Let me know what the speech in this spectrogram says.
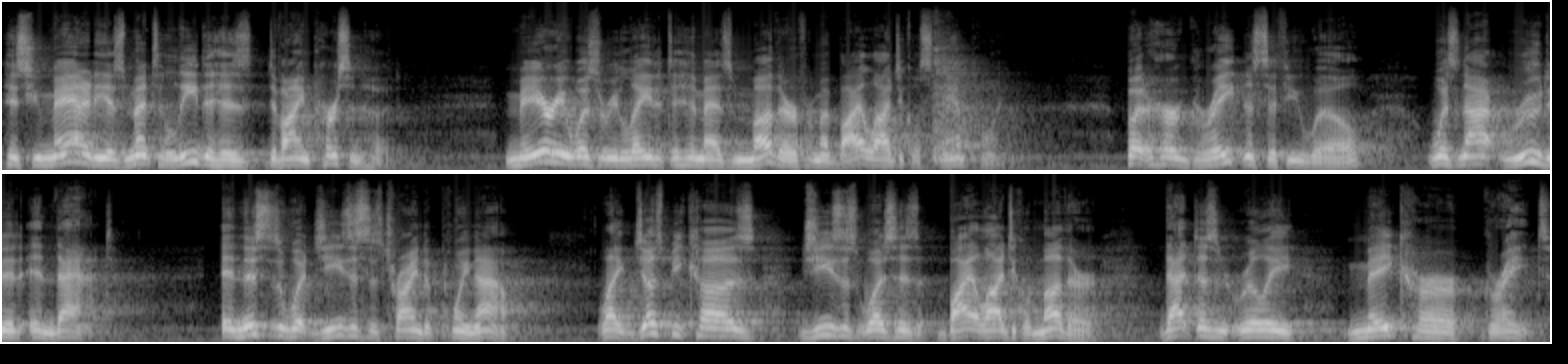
His humanity is meant to lead to his divine personhood. Mary was related to him as mother from a biological standpoint. But her greatness, if you will, was not rooted in that. And this is what Jesus is trying to point out. Like, just because Jesus was his biological mother, that doesn't really make her great.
